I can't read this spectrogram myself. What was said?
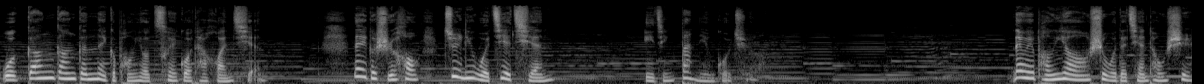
我刚刚跟那个朋友催过他还钱，那个时候距离我借钱。已经半年过去了。那位朋友是我的前同事，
